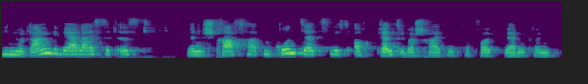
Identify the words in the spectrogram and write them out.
die nur dann gewährleistet ist, wenn Straftaten grundsätzlich auch grenzüberschreitend verfolgt werden können.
